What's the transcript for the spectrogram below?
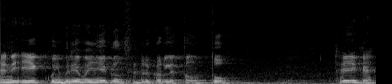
यानी एक कुलब्रियम में ये कंसिडर कर लेता हूँ तो। ठीक है।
